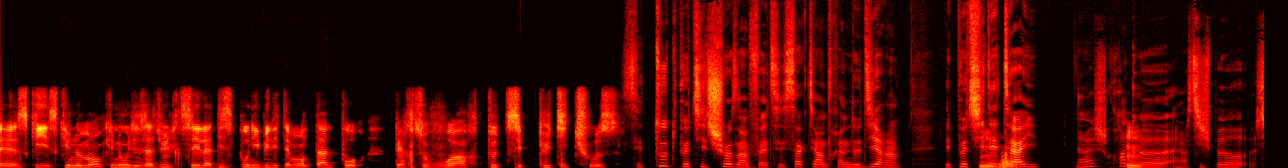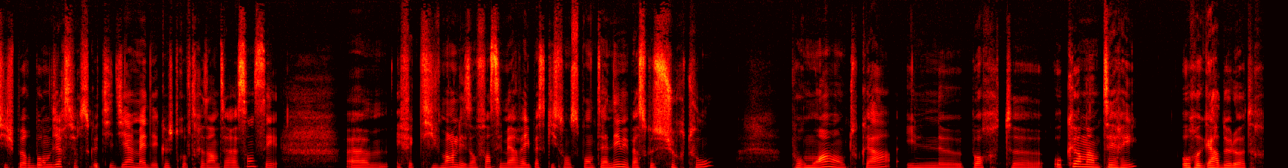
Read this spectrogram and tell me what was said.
euh, ce, qui, ce qui nous manque, nous les adultes, c'est la disponibilité mentale pour percevoir toutes ces petites choses. C'est toutes petites choses en fait, c'est ça que tu es en train de dire, hein. les petits Mm. détails. Ouais, je crois Mm. que, alors, si je peux, si je peux rebondir sur ce que tu dis, Ahmed, et que je trouve très intéressant, c'est euh, effectivement les enfants s'émerveillent parce qu'ils sont spontanés, mais parce que surtout, pour moi en tout cas, ils ne portent euh, aucun intérêt au regard de l'autre.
